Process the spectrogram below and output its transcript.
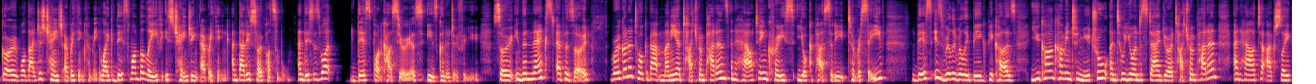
go, well, that just changed everything for me. Like this one belief is changing everything. And that is so possible. And this is what this podcast series is going to do for you. So in the next episode, we're going to talk about money attachment patterns and how to increase your capacity to receive. This is really, really big because you can't come into neutral until you understand your attachment pattern and how to actually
